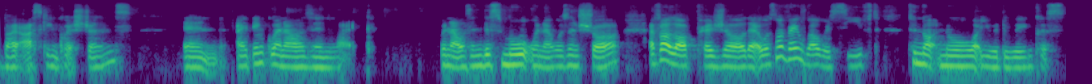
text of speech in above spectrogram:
by asking questions. And I think when I was in like, when I was in this mood, when I wasn't sure, I felt a lot of pressure that. It was not very well received to not know what you were doing because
